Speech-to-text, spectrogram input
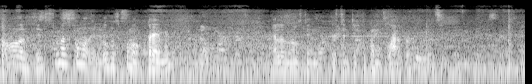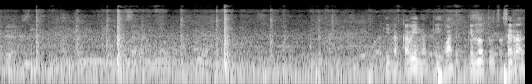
Todos los asientos son más como de lujo, es como premium. Ya los nuevos tienen este tipo como cuarto. Y la cabina, que igual, que el otro está cerrado.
